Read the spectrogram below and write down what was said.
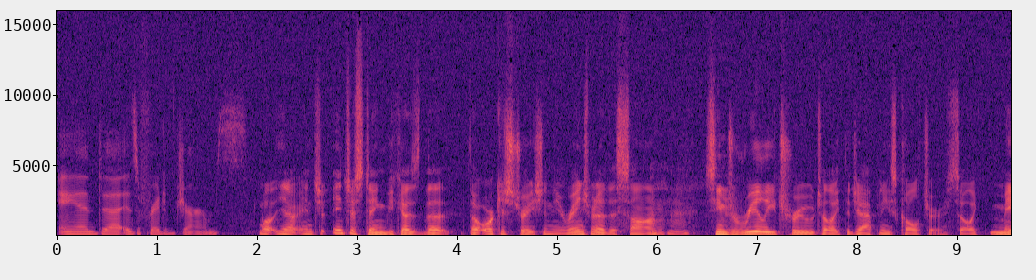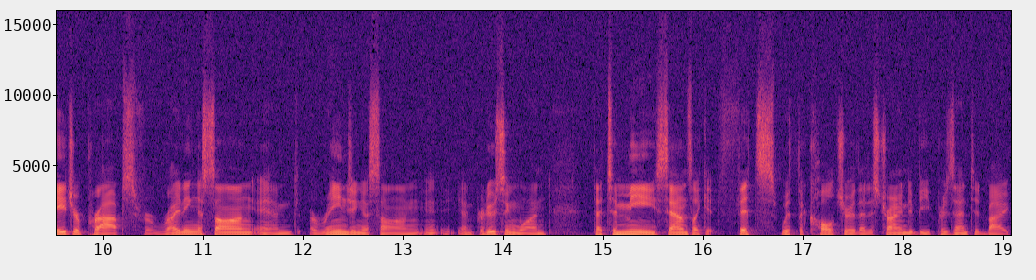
and uh, is afraid of germs. Well, you know, inter- interesting because the the orchestration, the arrangement of this song Mhm. seems really true to like the Japanese culture. So like major props for writing a song and arranging a song and, and producing one that to me sounds like it fits with the culture that is trying to be presented by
